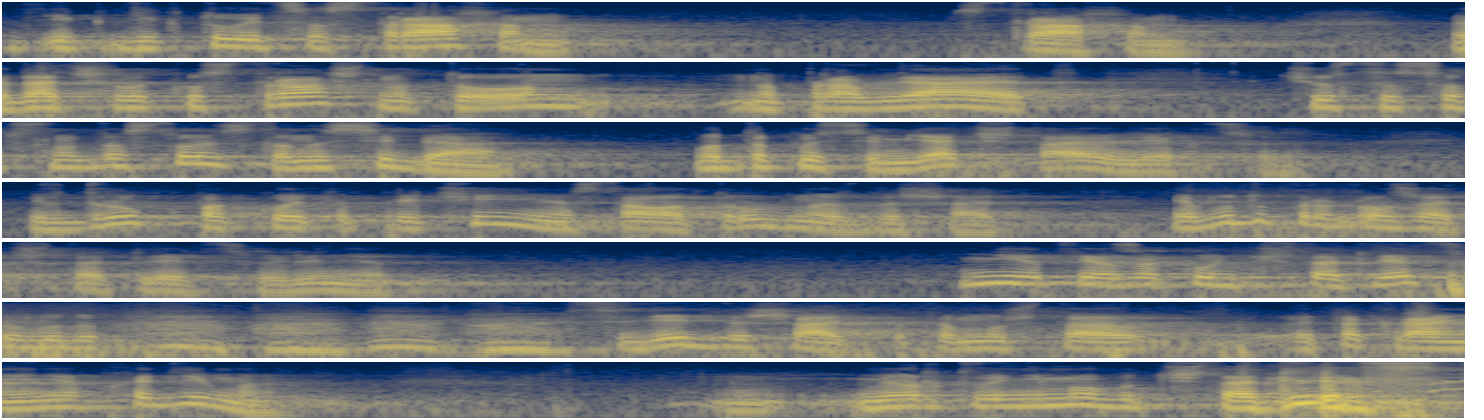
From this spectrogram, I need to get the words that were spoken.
диктуется страхом, страхом. Когда человеку страшно, то он направляет чувство собственного достоинства на себя. Вот, допустим, я читаю лекцию, и вдруг по какой-то причине мне стало трудно дышать. Я буду продолжать читать лекцию или нет? Нет, я закончу читать лекцию, буду сидеть дышать, потому что это крайне необходимо. Мертвые не могут читать лекцию.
